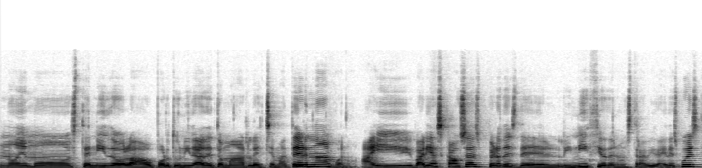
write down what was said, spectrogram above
no hemos tenido la oportunidad de tomar leche materna, bueno, hay varias causas, pero desde el inicio de nuestra vida. Y después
